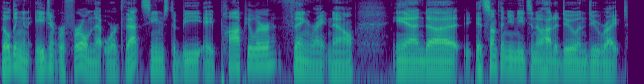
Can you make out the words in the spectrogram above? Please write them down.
Building an agent referral network. That seems to be a popular thing right now. And uh, it's something you need to know how to do and do right.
